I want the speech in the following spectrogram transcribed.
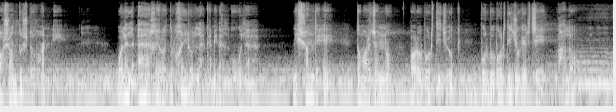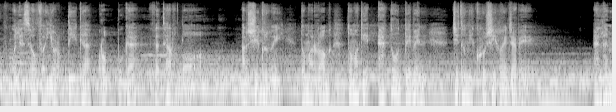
অসন্তুষ্ট হননি। ওয়ালাল আখিরাতু খায়রুল লাকা উলা নিঃসন্দেহে, তোমার জন্য পরবর্তী যুগ, পূর্ববর্তী যুগের চেয়ে ভালো। আর শীঘ্রই তোমার রব তোমাকে এত দেবেন যে তুমি খুশি হয়ে যাবে। আলহাম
